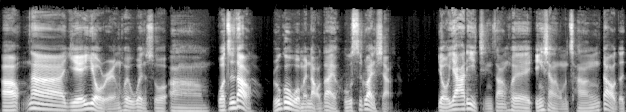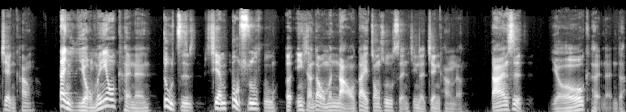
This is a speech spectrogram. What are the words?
好，那也有人会问说啊，我知道，如果我们脑袋胡思乱想，有压力紧张会影响我们肠道的健康，但有没有可能肚子？先不舒服而影响到我们脑袋中枢神经的健康呢？答案是有可能的。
